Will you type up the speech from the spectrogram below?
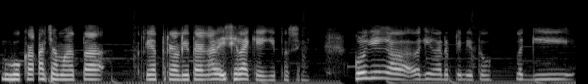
membuka kacamata lihat realita yang ada. Istilah kayak gitu sih. Gue lagi nggak lagi ngadepin itu. Lagi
